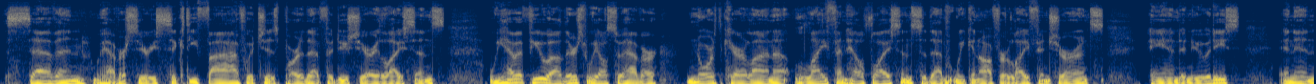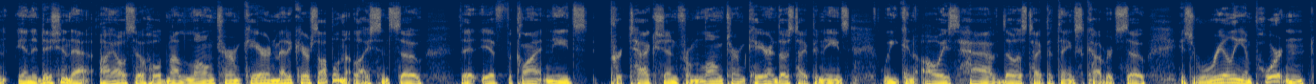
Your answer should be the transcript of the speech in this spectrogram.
7. We have our Series 65, which is part of that fiduciary license. We have a few others. We also have our North Carolina life and health license so that we can offer life insurance and annuities. And then in addition to that, I also hold my long-term care and Medicare supplement license so that if a client needs protection from long-term care and those type of needs, we can always have those type of things covered. So it's really important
